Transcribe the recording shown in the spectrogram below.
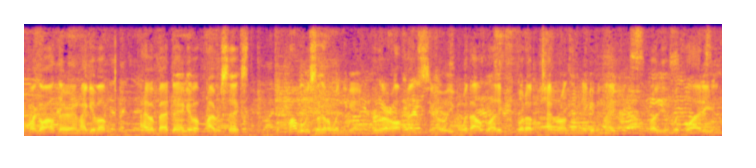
if I go out there and I give up, I have a bad day, I give up five or six, we're probably still going to win the game. Our offense, you know, even without Vladdy, can put up 10 runs on any given night. But with Vladdy and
